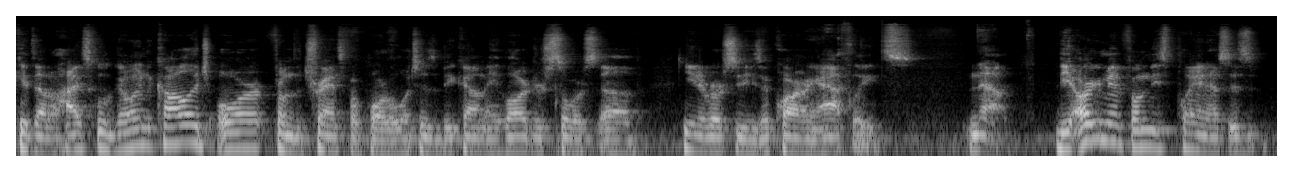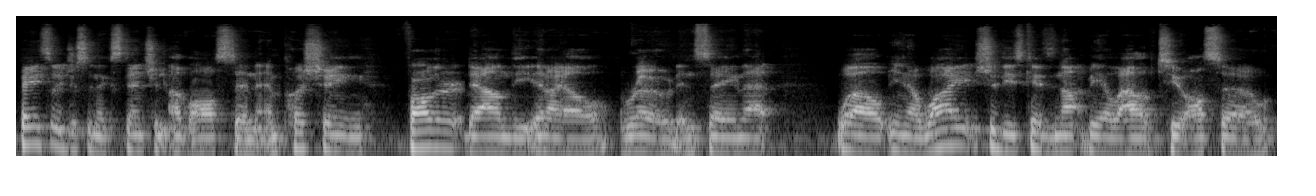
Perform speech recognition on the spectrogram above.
kids out of high school going to college or from the transfer portal, which has become a larger source of universities acquiring athletes. Now, the argument from these plaintiffs is basically just an extension of Alston and pushing farther down the NIL road and saying that, well, you know, why should these kids not be allowed to also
